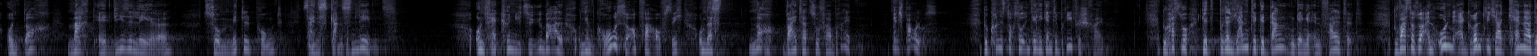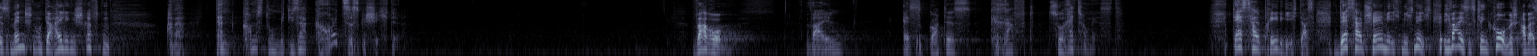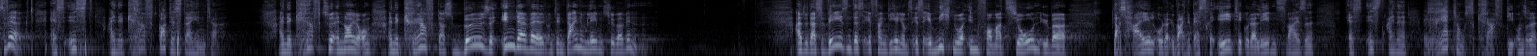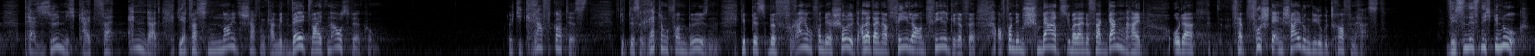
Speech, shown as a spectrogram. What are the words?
Und doch macht er diese Lehre zum Mittelpunkt seines ganzen Lebens und verkündigt sie überall und nimmt große Opfer auf sich, um das noch weiter zu verbreiten. Mensch, Paulus, du konntest doch so intelligente Briefe schreiben. Du hast so brillante Gedankengänge entfaltet. Du warst doch so ein unergründlicher Kenner des Menschen und der heiligen Schriften. Aber dann kommst du mit dieser Kreuzesgeschichte. Warum? Weil es Gottes Kraft zur Rettung ist. Deshalb predige ich das. Deshalb schäme ich mich nicht. Ich weiß, es klingt komisch, aber es wirkt. Es ist eine Kraft Gottes dahinter. Eine Kraft zur Erneuerung, eine Kraft, das Böse in der Welt und in deinem Leben zu überwinden. Also das Wesen des Evangeliums ist eben nicht nur Information über das Heil oder über eine bessere Ethik oder Lebensweise. Es ist eine Rettungskraft, die unsere Persönlichkeit verändert, die etwas Neues schaffen kann mit weltweiten Auswirkungen. Durch die Kraft Gottes gibt es Rettung vom Bösen, gibt es Befreiung von der Schuld, aller deiner Fehler und Fehlgriffe, auch von dem Schmerz über deine Vergangenheit oder verpfuschte Entscheidungen, die du getroffen hast. Wissen ist nicht genug.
